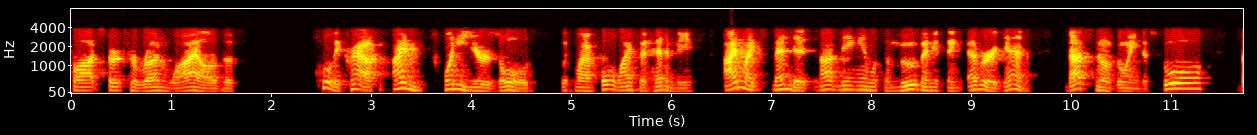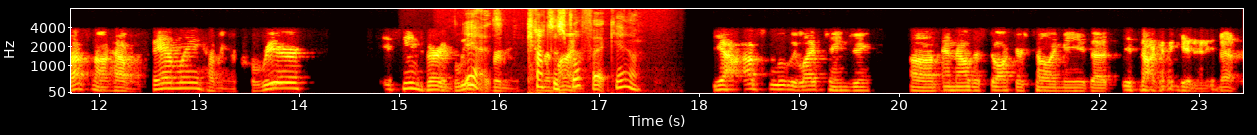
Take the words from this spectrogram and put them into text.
thoughts start to run wild of, holy crap, I'm 20 years old with my whole life ahead of me. I might spend it not being able to move anything ever again. That's no going to school. That's not having a family, having a career it seems very bleak yeah, for me. Catastrophic, yeah. Yeah, absolutely life changing. Um, and now this doctor's telling me that it's not going to get any better.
